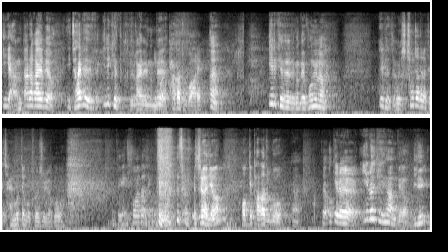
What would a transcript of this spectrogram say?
이게 안 따라가야 돼요. 이 자리에서 이렇게 들어가야 되는 이거 건데 박아두고 아래. 예. 이렇게 돼야 되는 건데 본인은 이렇게 이거 되잖아. 시청자들한테 잘못된 거 보여주려고. 되게 추하다 지금. 잠시만요. 어깨 박아두고. 예. 어깨를 이렇게 생각하면 돼요. 밀,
